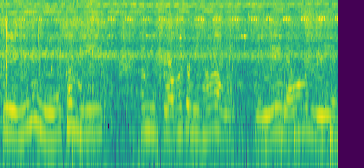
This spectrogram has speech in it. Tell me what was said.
คืออย่างนี้ไม่มีอะถ้ามีถ้ามีตัวเขาจะมีทั้งร่องนะอย่างนี้แล้วว่าไม่มีเลย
